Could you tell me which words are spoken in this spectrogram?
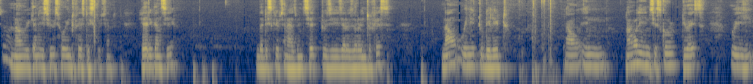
so now we can issue show interface description. Here you can see the description has been set to g00 interface. Now we need to delete. Now in normally in Cisco device we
